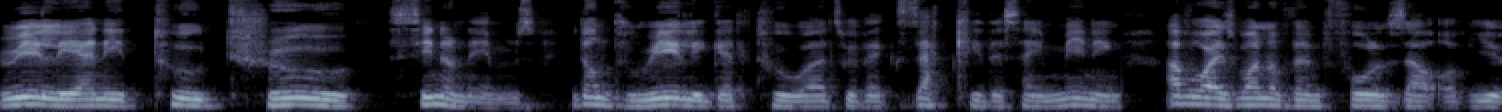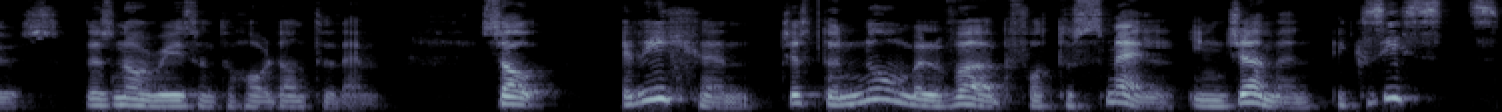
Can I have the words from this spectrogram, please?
really any two true synonyms. You don't really get two words with exactly the same meaning. Otherwise, one of them falls out of use. There's no reason to hold on to them. So, riechen, just a normal verb for to smell in German, exists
